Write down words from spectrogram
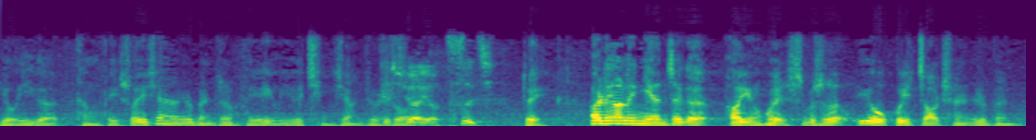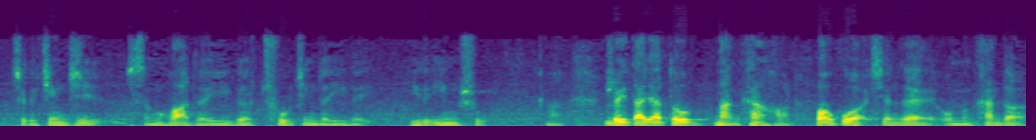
有一个腾飞。所以现在日本政府也有一个倾向，就是说需要有刺激。对，二零二零年这个奥运会是不是又会造成日本这个经济神话的一个促进的一个一个因素？啊，所以大家都蛮看好的。包括现在我们看到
